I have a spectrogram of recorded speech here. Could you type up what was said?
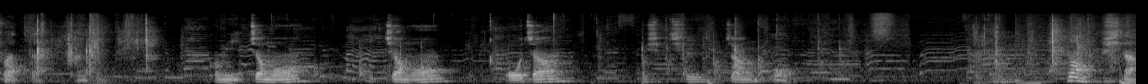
좋았다 방금. 그럼 2.5 2.5 5점 57.5 한번 봅시다.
